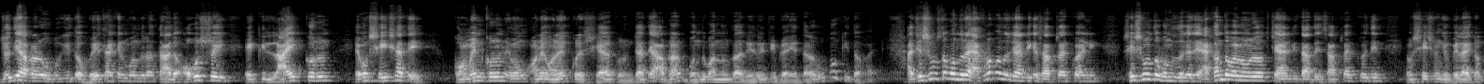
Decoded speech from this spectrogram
যদি আপনারা উপকৃত হয়ে থাকেন বন্ধুরা, তাহলে অবশ্যই একটি লাইক করুন এবং সেই সাথে কমেন্ট করুন এবং অনেক অনেক করে শেয়ার করুন, যাতে আপনার বন্ধু বান্ধবরা রিলেটিভরা এর দ্বারা উপকৃত হয়। আর যে সমস্ত বন্ধুরা এখনও পর্যন্ত চ্যানেলটিকে সাবস্ক্রাইব করেনি, সেই সমস্ত বন্ধুদের কাছে একান্তভাবে অনুরোধ চ্যানেলটি তাতে সাবস্ক্রাইব করে দিন এবং সেই সঙ্গে বেল আইকন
